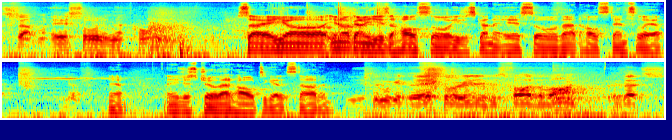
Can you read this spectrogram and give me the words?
Start my air saw in that corner. So you're you're not going to use a hole saw. You're just going to air saw that whole stencil out. Yeah. Yeah. And you just drill that hole to get it started. Yeah. Then we'll get the air saw in and just follow the line. Because that's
